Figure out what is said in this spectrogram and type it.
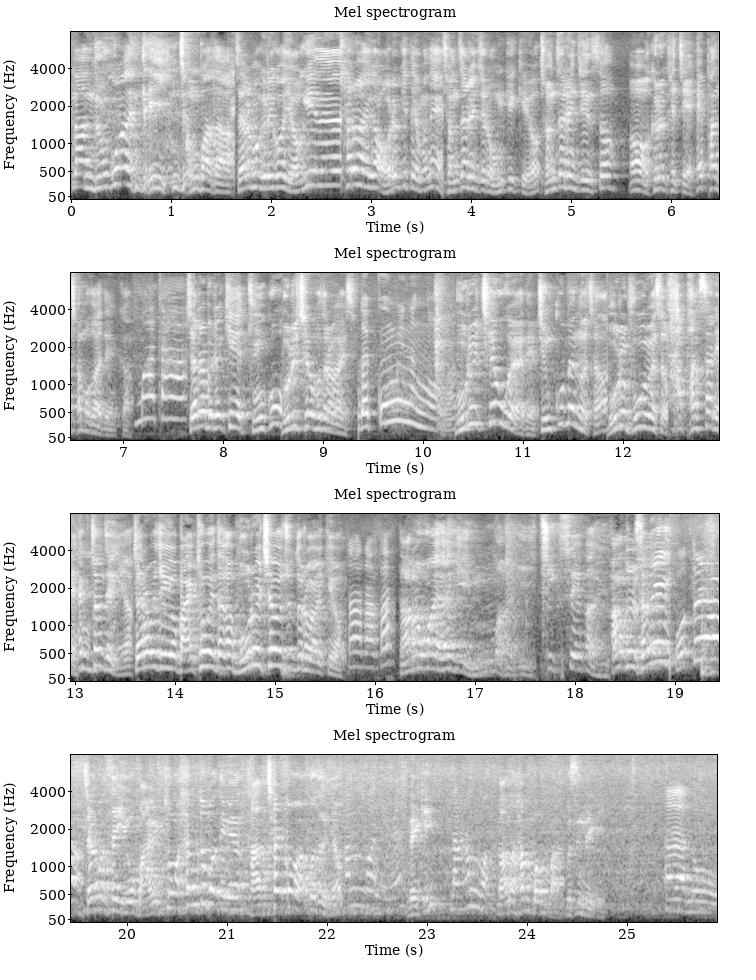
난 누구한테 인정받아 자 여러분 그리고 여기는 촬영하기가 어렵기 때문에 전자레인지로 옮길게요 전자레인지 있어? 어 그렇겠지 해판 처먹어야 되니까 맞아. 자 여러분 이렇게 두고 물을 채워보도록 하겠습니다 내 꾸미는 거는? 물을 채우고 해야 돼 지금 꾸며놓잖아 물을 부으면서 다 박살이야 핵전쟁이야 자 여러분 이제 이 말통에다가 물을 채워주도록 할게요 따라가? 날아와야지 임마 이 찍새가 하나 둘셋 어때요? 제가 봤을 때 이 말통 한두 번이면 다 찰 것 같거든요 한 번이면? 내기? 나 한 번. 나는 한 번만 무슨 내기? 아, 너.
